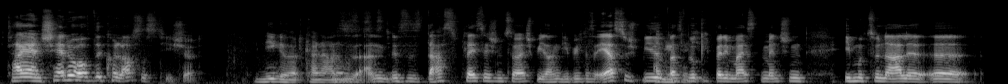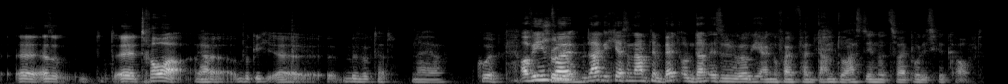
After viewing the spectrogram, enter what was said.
Ich trage ein Shadow of the Colossus T-Shirt. Nie gehört, keine Ahnung. Das ist, was an, das ist das PlayStation 2 Spiel angeblich. Das erste Spiel, was Angeblich. wirklich bei den meisten Menschen emotionale, äh, äh, also äh, Trauer Ja. äh, wirklich äh, bewirkt hat. Naja, cool. Auf jeden Fall lag ich gestern Abend im Bett und dann ist mir wirklich eingefallen, verdammt, du hast dir nur zwei Pullis gekauft.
